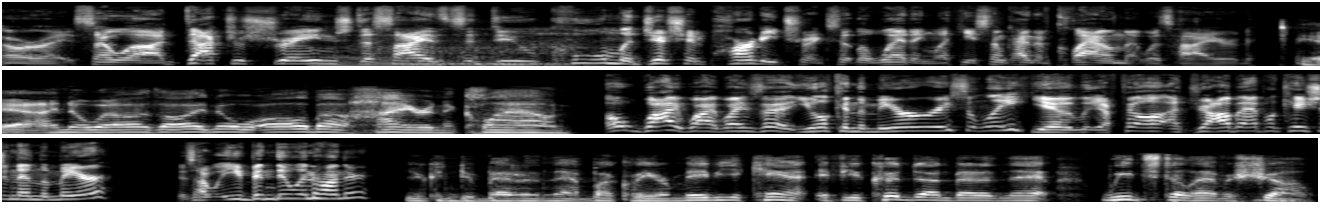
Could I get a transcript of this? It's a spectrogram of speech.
All right. So, uh, Doctor Strange decides to do cool magician party tricks at the wedding, like he's some kind of clown that was hired. Yeah, I know what all I know all about hiring a clown. Oh, why? Why? Why is that? You look in the mirror recently? You, you fill out a job application in the mirror? Is that what you've been doing, Hunter? You can do better than that, Buckley, or maybe you can't. If you could done better than that, we'd still have a show.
